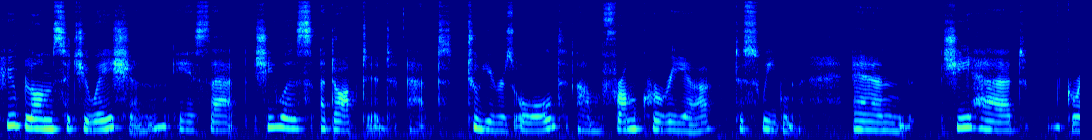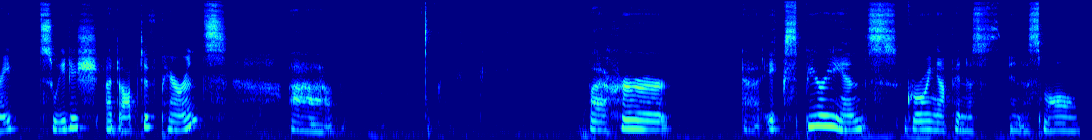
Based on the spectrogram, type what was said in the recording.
Sjoblom's situation is that she was adopted at two years old um, from Korea to Sweden, and she had great Swedish adoptive parents. Uh, but her uh, experience growing up in a, in a small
